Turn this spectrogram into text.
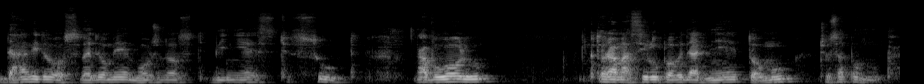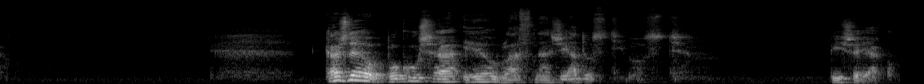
Dávidovo svedomie možnosť vyniesť súd a vôľu, ktorá má silu povedať nie tomu, čo sa ponúka. Každého pokúša jeho vlastná žiadostivosť, píše Jakub.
